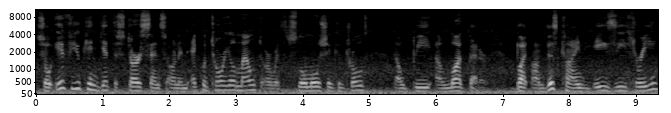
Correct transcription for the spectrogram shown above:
So if you can get the star sense on an equatorial mount or with slow motion controls, that'll be a lot better. But on this kind, the AZ3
